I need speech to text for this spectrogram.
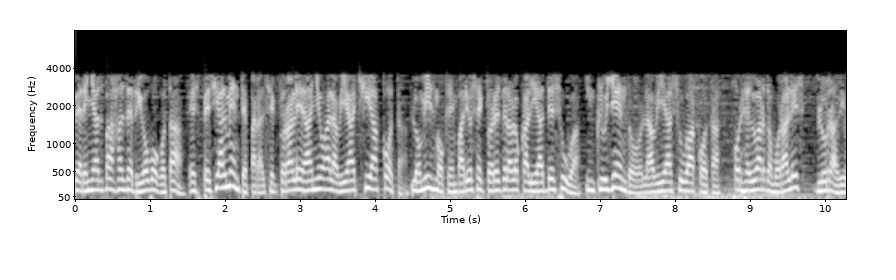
ribereñas bajas del río Bogotá, especialmente para el sector aledaño a la vía Chía-Cota, lo mismo que en varios sectores de la localidad de Suba, incluyendo la vía Suba-Cota. Jorge Eduardo Morales, Blue Radio.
